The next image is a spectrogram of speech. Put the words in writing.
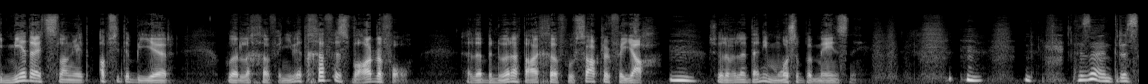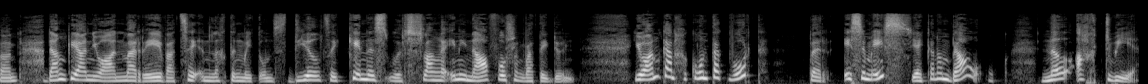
Die meerderheid slange het absolute beheer oor hulle gif en jy weet gif is waardevol. Hulle benodig daai gif hoofsaaklik vir jag. Mm. So hulle wil dit nie mors op 'n mens nie. Dis so interessant. Dankie aan Johan Maree wat sy inligting met ons deel, sy kennis oor slange en die navorsing wat hy doen. Johan kan gekontak word per SMS, jy kan hom bel ook 082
